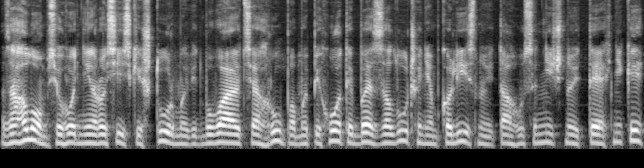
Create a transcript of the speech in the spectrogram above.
Загалом сьогодні російські штурми відбуваються групами піхоти без залученням колісної та гусеничної техніки,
